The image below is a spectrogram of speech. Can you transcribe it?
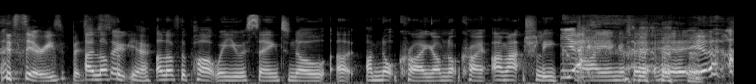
this series. But I love so, the, yeah. I love the part where you were saying to Noel, uh, "I'm not crying. I'm not crying. I'm actually Yeah. crying a bit here." Yeah.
